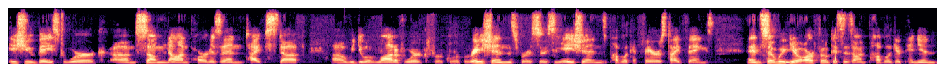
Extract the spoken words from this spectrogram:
issue based work, um, some nonpartisan type stuff. Uh, we do a lot of work for corporations, for associations, public affairs type things. And so we, you know, our focus is on public opinion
